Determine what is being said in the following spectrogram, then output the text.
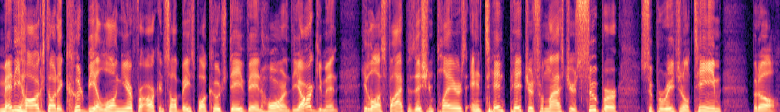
Many Hogs thought it could be a long year for Arkansas baseball coach Dave Van Horn. The argument he lost five position players and 10 pitchers from last year's super, super regional team. But oh,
